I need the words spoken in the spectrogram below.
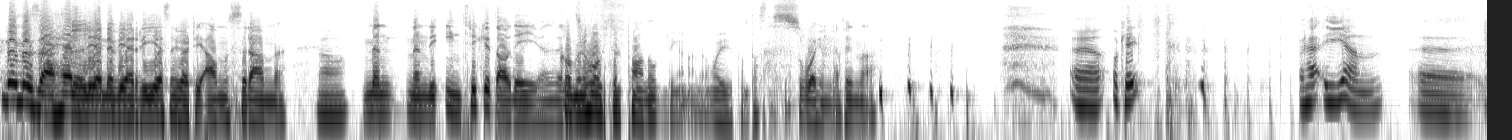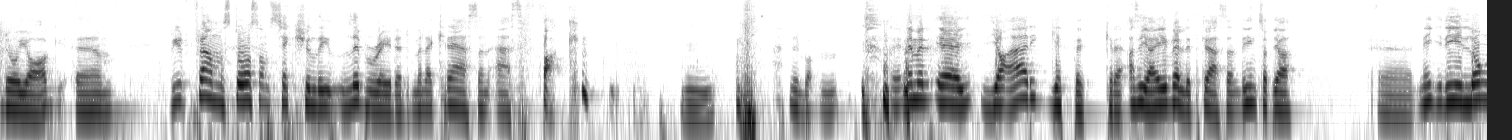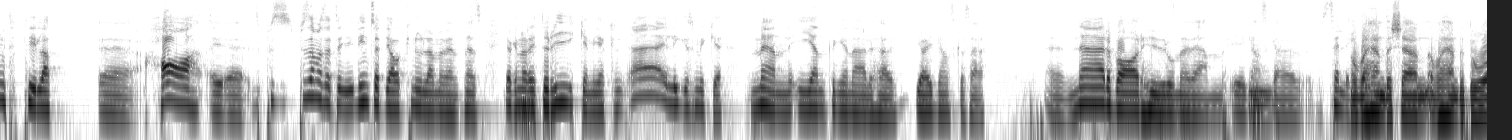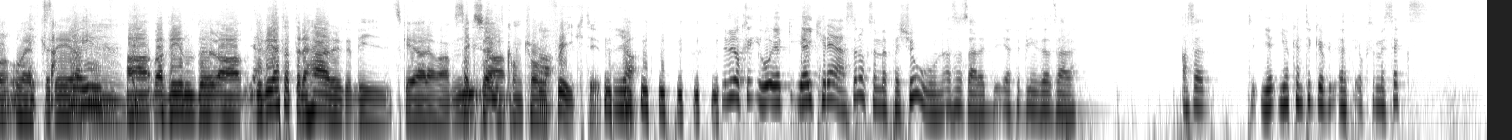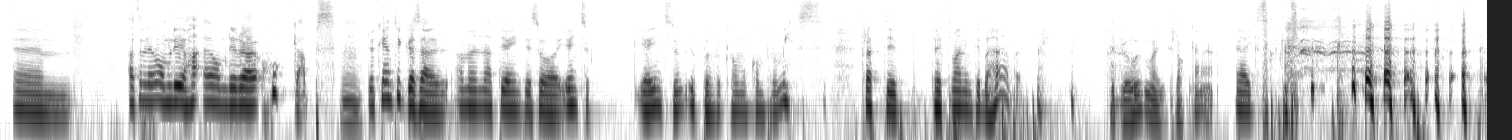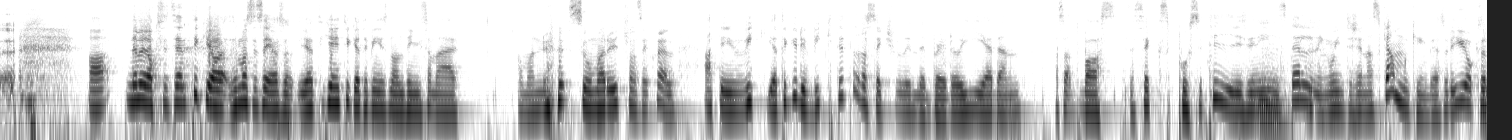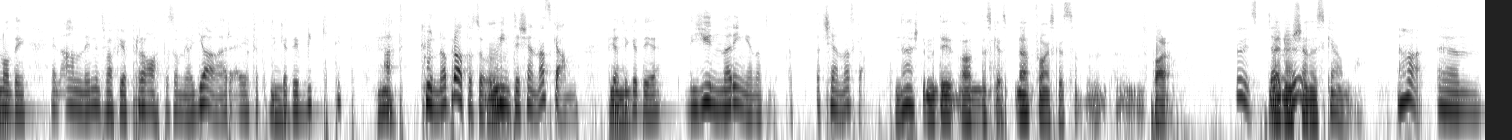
nej men så här helger när vi har rest, när vi har varit i Amsterdam. ja. Men, men det intrycket av dig är ju en väldigt... Kommer du ihåg tulpanodlingarna? De var ju fantastiska. Så himla fina. Uh, Okej. Här igen, eh, då jag, eh, vill framstå som sexually liberated men är kräsen as fuck. Mm. Ni bara, mm. Nej men eh, jag är jättekräsen, alltså jag är väldigt kräsen. Det är inte så att jag, eh, nej det är långt till att eh, ha, eh, på, på samma sätt, det är inte så att jag knullar med vem som helst. Jag kan ha retoriken, jag kan, äh, jag ligger så mycket. Men egentligen är det så här, jag är ganska så här. Eh, när, var, hur och med vem är ganska selektivt. Och vad händer sen? Och vad händer då? Och efter Exakt, det? Mm. Ja, vad vill du? Ja, du vet att det är det här vi ska göra va? Mm, Sexuellt ja. control Ja. freak typ. Ja. Nej, men också, jag, jag är kräsen också med person. Alltså så här, att, det finns så här... Alltså, jag, jag kan tycka att också med sex... Um, alltså om det, om det rör hookups. Mm. Då kan jag tycka så här, men att jag inte är så... Jag är inte så jag är inte så öppen för kom- kompromiss. För att, typ, för att man inte behöver. Det beror på hur mycket klockan är. Ja, exakt. ja, nej men också, sen tycker jag, jag måste säga också, jag kan ju tycka att det finns någonting som är, om man nu zoomar ut från sig själv, att det är vik- jag tycker det är viktigt att vara sexually liberated och ge den, alltså att vara sexpositiv i sin Mm. inställning och inte känna skam kring det. Så det är ju också någonting, en anledning till varför jag pratar som jag gör, är för att jag tycker Mm. att det är viktigt att kunna prata så och Mm. inte känna skam. För jag Mm. tycker att det, det gynnar ingen att, att, att känna skam. När, men det, ja, det ska, den frågan ska spara. När du känner skam. Jaha, ehm,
